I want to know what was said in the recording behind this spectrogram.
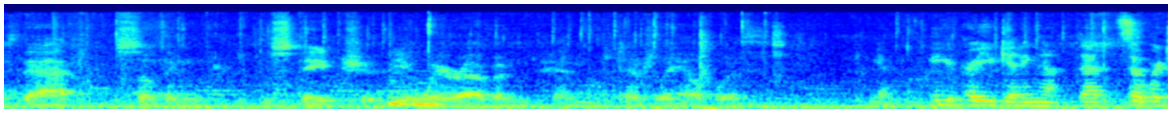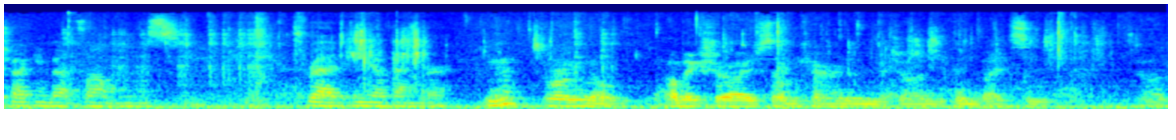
is that something the state should be Mhm. aware of and, and potentially help with? Yeah. Are you, are you getting that, that, so we're talking about following this thread in November? Or, you know, I'll make sure I send Karen and John invites and, um,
